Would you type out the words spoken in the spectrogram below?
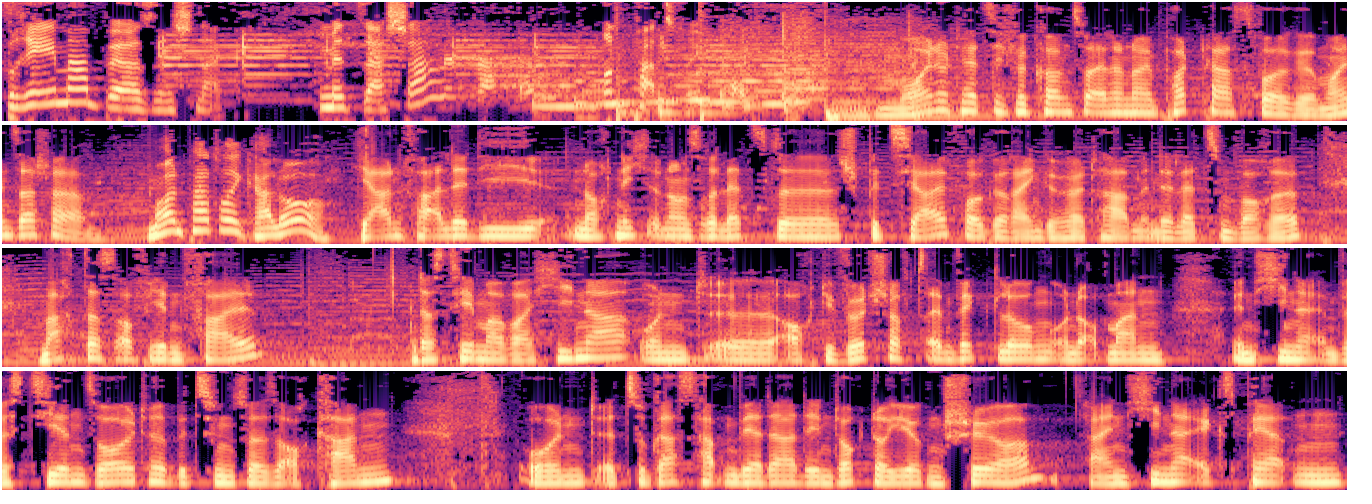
Bremer Börsenschnack mit Sascha und Patrick. Moin und herzlich willkommen zu einer neuen Podcast-Folge. Moin Sascha. Moin Patrick, hallo. Ja, und für alle, die noch nicht in unsere letzte Spezialfolge reingehört haben in der letzten Woche, macht das auf jeden Fall. Das Thema war China und äh, auch die Wirtschaftsentwicklung und ob man in China investieren sollte beziehungsweise auch kann. Und äh, zu Gast hatten wir da den Dr. Jürgen Schör, einen China-Experten,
